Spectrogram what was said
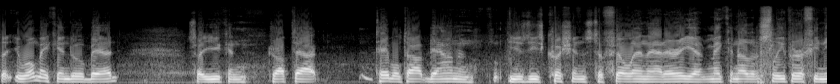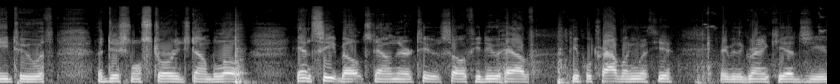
that you will make into a bed, so you can drop that tabletop down and use these cushions to fill in that area and make another sleeper if you need to with additional storage down below and seat belts down there too so if you do have people traveling with you maybe the grandkids you,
